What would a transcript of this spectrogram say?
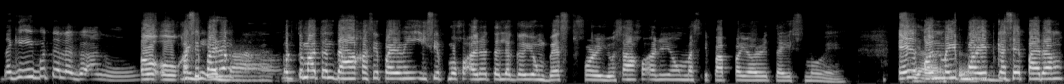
Nag-iiba talaga, ano? Oo, kasi Nag-iiba. parang, pag tumatanda ka kasi parang iisip mo kung ano talaga yung best for you, sa kung ano yung mas ipaprioritize mo eh. And Yeah, on my part kasi parang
